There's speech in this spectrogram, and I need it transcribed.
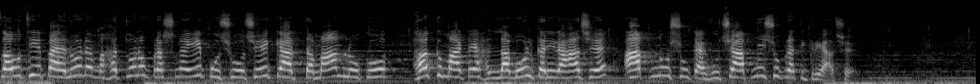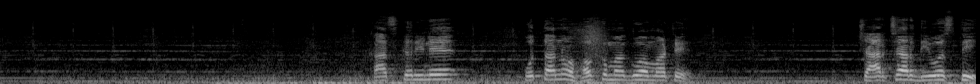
સૌથી પહેલો અને મહત્વનો પ્રશ્ન એ પૂછવો છે કે આ તમામ લોકો હક માટે હલ્લાબોલ કરી રહ્યા છે. આપનું શું કહેવું છે? આપની શું પ્રતિક્રિયા છે? ખાસ કરીને પોતાનો હક માગવા માટે ચાર ચાર દિવસથી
